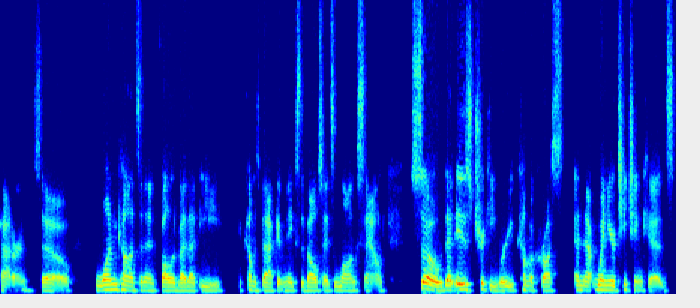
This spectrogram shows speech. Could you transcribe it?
pattern. So one consonant followed by that E, it comes back, it makes the vowel say it's long sound. So that is tricky where you come across, and that when you're teaching kids,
